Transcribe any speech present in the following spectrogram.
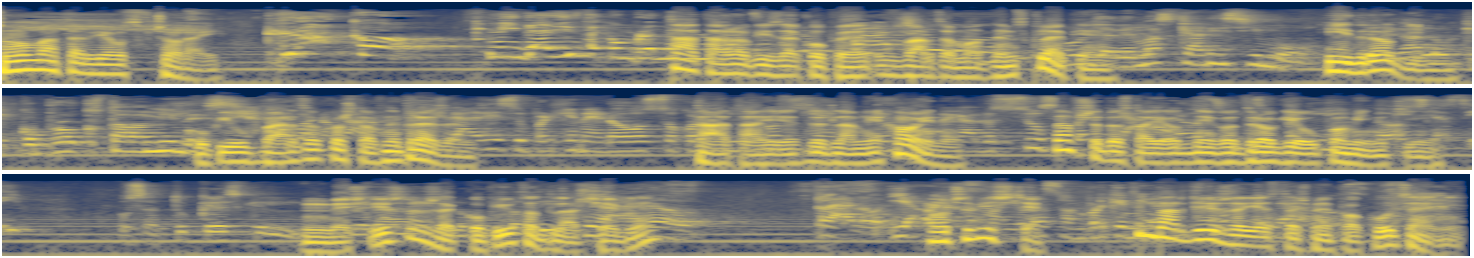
To materiał z wczoraj. Tata robi zakupy w bardzo modnym sklepie. I drogi. Kupił bardzo kosztowny prezent. Tata jest dla mnie hojny. Zawsze dostaję od niego drogie upominki. lindos y así. O sea, ¿tú crees que el Myślisz, że kupił to dla ciebie? Oczywiście. Tym bardziej, że jesteśmy pokłóceni.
